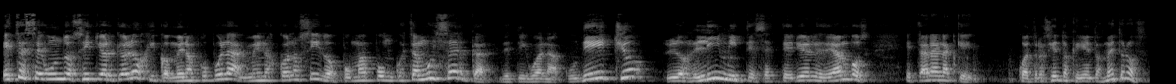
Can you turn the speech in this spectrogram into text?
Este segundo sitio arqueológico menos popular, menos conocido, Pumapunku, está muy cerca de Tiwanaku. De hecho, los límites exteriores de ambos estarán a qué? ¿400, 500 metros?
